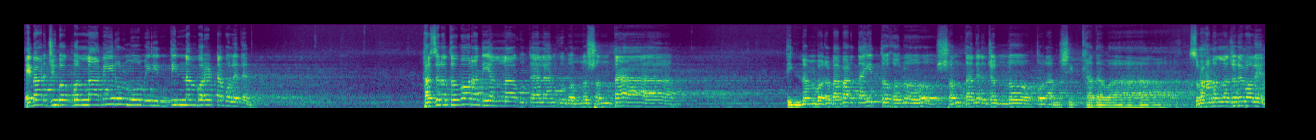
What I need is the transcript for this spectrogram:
এবার যুবক বলল, আমিরুল মুমিনিন। তিন নম্বরেরটা বলে দেন। হযরত ওমর রাদিয়াল্লাহু তাআলা বলল, সন্তান তিন নম্বর বাবার দায়িত্ব হলো সন্তানের জন্য কোরআন শিক্ষা দেওয়া। সুবহানাল্লাহ, জোরে বলেন।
